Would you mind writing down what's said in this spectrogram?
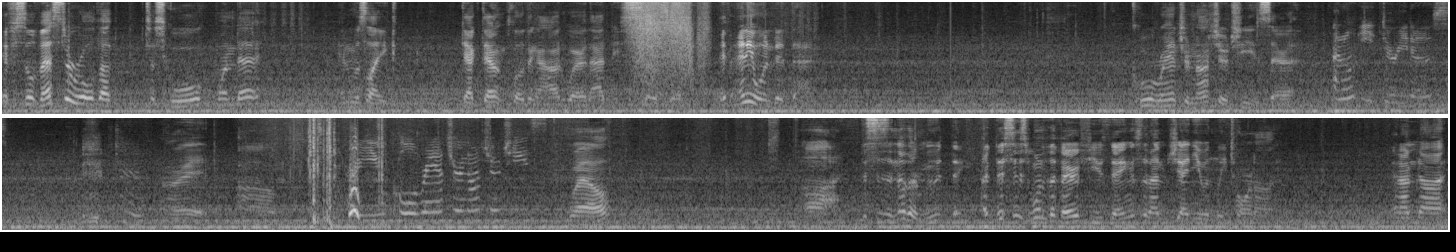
if Sylvester rolled up to school one day and was like decked out in clothing I would wear, that'd be so sick. If anyone did that. Cool Ranch or nacho cheese, Sarah? I don't eat Doritos. All right. Um, Are you Cool Ranch or nacho cheese? Well, ah, this is another mood thing. Uh, this is one of the very few things that I'm genuinely torn on, and I'm not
